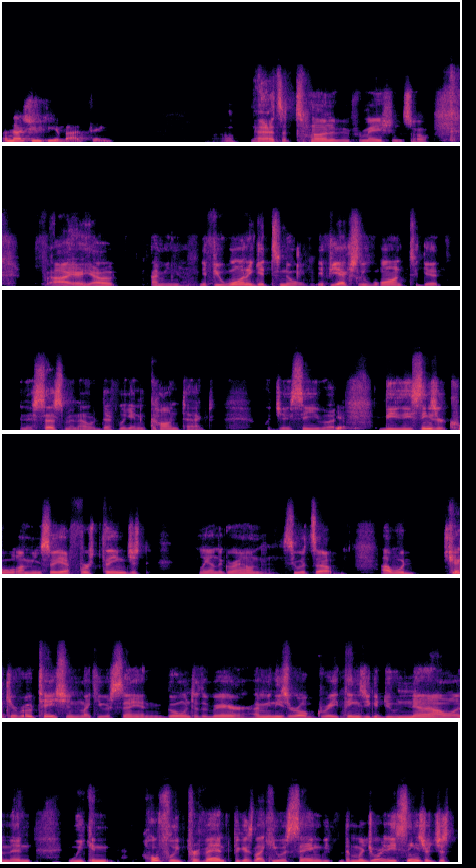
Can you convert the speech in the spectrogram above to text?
and that's usually a bad thing. Wow. That's a ton of information. So, I, I, I mean, if you want to get to know, if you actually want to get an assessment, I would definitely get in contact with JC. But yeah. these, these things are cool. I mean, so yeah, first thing, just lay on the ground, see what's up. I would check your rotation, like you were saying, go into the mirror. I mean, these are all great things you can do now, and then we can hopefully prevent because like he was saying we, the majority of these things are just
